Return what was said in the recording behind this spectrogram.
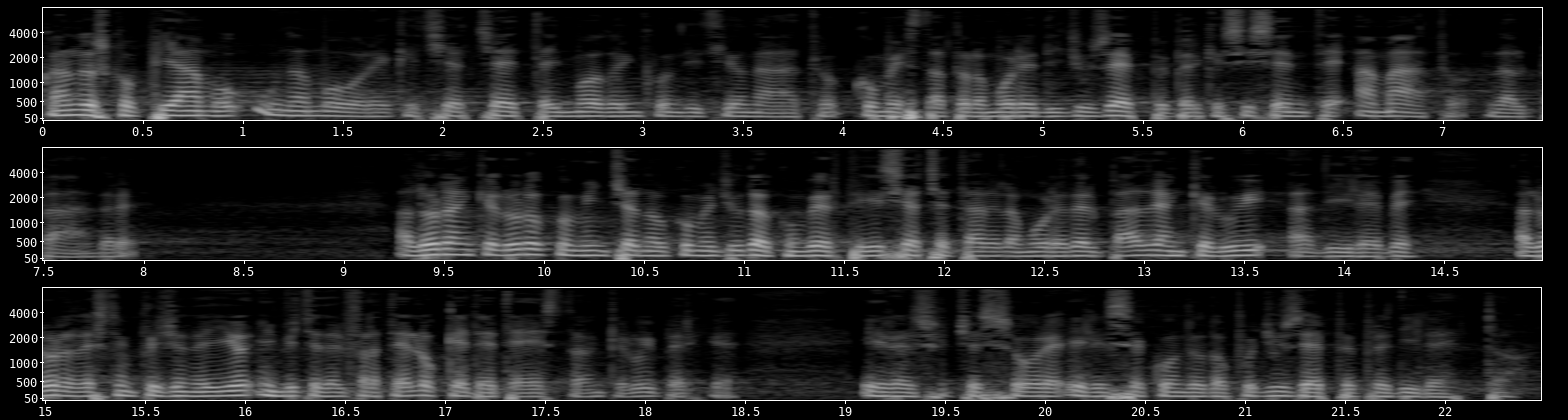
Quando scopriamo un amore che ci accetta in modo incondizionato, come è stato l'amore di Giuseppe perché si sente amato dal Padre, allora anche loro cominciano come Giuda a convertirsi, a accettare l'amore del Padre, anche lui a dire, beh, allora resto in prigione io invece del fratello che detesto, anche lui perché era il successore, era il secondo dopo Giuseppe prediletto.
